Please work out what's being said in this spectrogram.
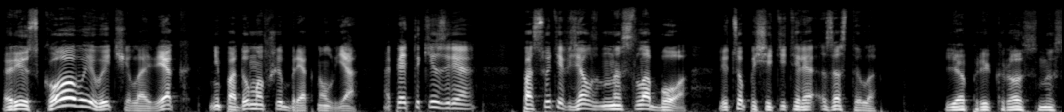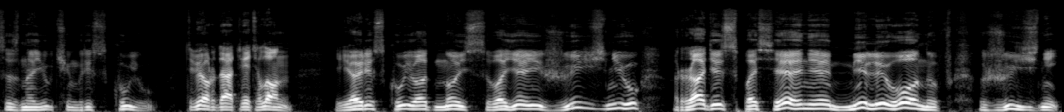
«Рисковый вы человек!» — не подумавши, брякнул я. Опять-таки зря. По сути, взял на слабо — Лицо посетителя застыло. «Я прекрасно сознаю, чем рискую», — твердо ответил он. «Я рискую одной своей жизнью ради спасения миллионов жизней».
